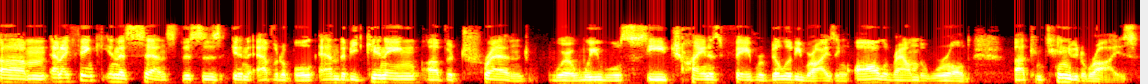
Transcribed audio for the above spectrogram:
Um, and I think, in a sense, this is inevitable and the beginning of a trend where we will see China's favorability rising all around the world uh, continue to rise.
